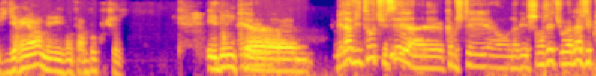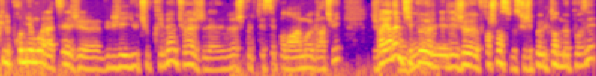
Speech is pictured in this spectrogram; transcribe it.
je dis rien, mais ils vont faire beaucoup de choses. Et donc, Et, euh, euh, Mais là, Vito, tu sais, euh, comme je t'ai, on avait échangé, tu vois, là, j'ai pris le premier mois, là, tu sais, je- vu que j'ai YouTube Premium, tu vois, je, là, je peux le tester pendant un mois gratuit. Je vais regarder un petit Mhm. peu les, les jeux. Franchement, c'est parce que j'ai pas eu le temps de me poser.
